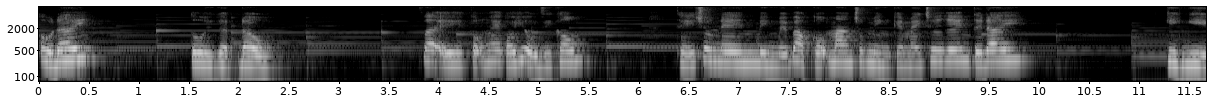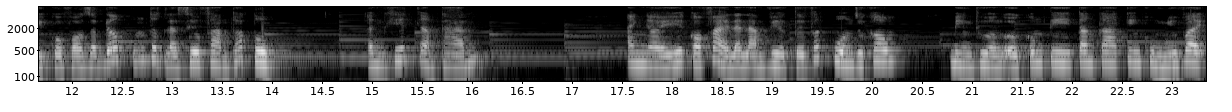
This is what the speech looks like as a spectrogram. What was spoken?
Ở đây? Tôi gật đầu. Vậy cậu nghe có hiểu gì không? Thế cho nên mình mới bảo cậu mang cho mình cái máy chơi game tới đây. Kỳ nghỉ của phó giám đốc cũng thật là siêu phàm thoát tục. Ân khiết cảm thán. Anh ấy có phải là làm việc tới phát cuồng rồi không? Bình thường ở công ty tăng ca kinh khủng như vậy,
